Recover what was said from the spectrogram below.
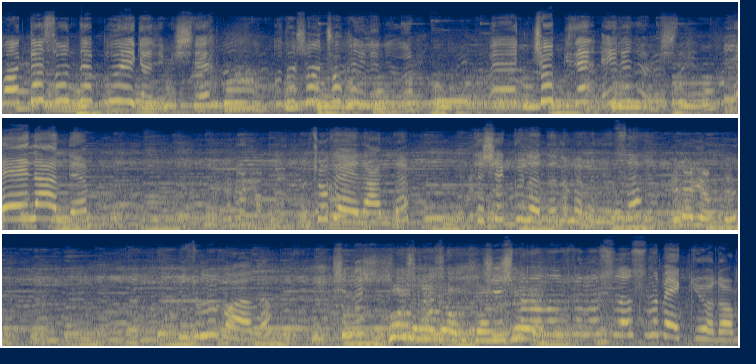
Parktan sonra da buraya geldim işte. Burada şu an çok eğleniyorum. Ve çok güzel eğleniyorum işte. Eğlendim. Neler yaptın? Çok eğlendim. Teşekkür ederim hepinize. Neler yaptın? Yüzümü boyadım. Şimdi size. havuzunun sırasını bekliyorum.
